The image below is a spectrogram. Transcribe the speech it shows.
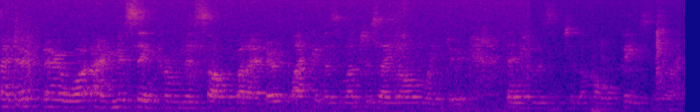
I don't know what I'm missing from this song, but I don't like it as much as I normally do. Then you listen to the whole piece and you're like,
